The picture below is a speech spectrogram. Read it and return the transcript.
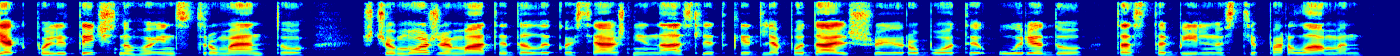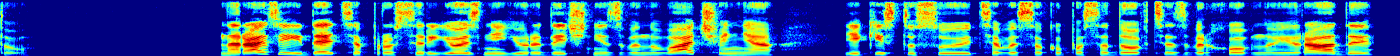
як політичного інструменту, що може мати далекосяжні наслідки для подальшої роботи уряду та стабільності парламенту. Наразі йдеться про серйозні юридичні звинувачення, які стосуються високопосадовця з Верховної Ради,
